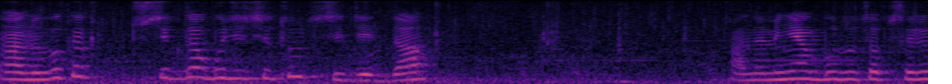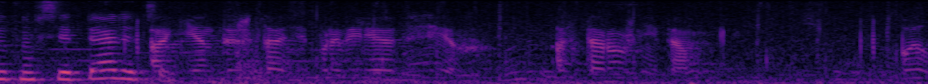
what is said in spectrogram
А, ну вы как всегда будете тут сидеть, да? А на меня будут абсолютно все пялиться. Агенты штази проверяют всех. Осторожней там. Белл,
